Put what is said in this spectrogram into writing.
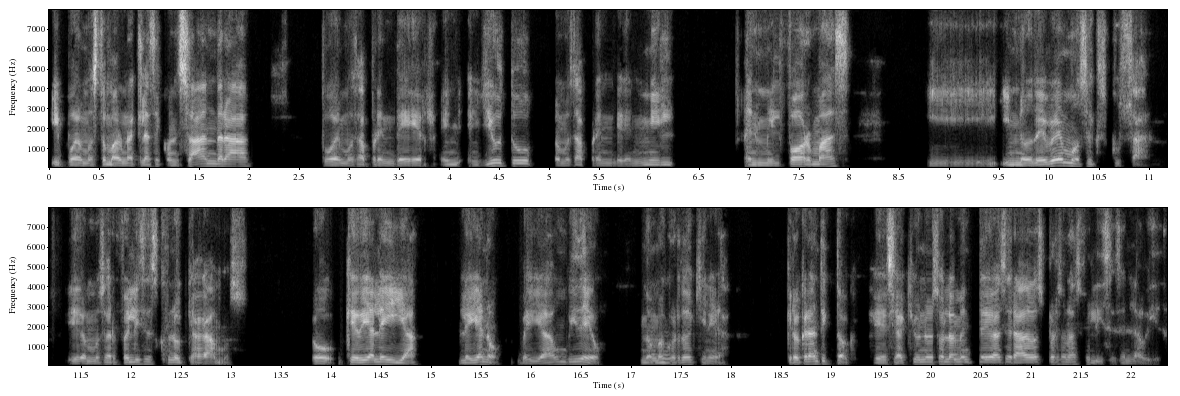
y podemos tomar una clase con Sandra, podemos aprender en, en YouTube, podemos aprender en mil, en mil formas y, y no debemos excusarnos y debemos ser felices con lo que hagamos. ¿Qué día leía? Leía no, veía un video, no me acuerdo de quién era. Creo que era en TikTok, que decía que uno solamente debe hacer a dos personas felices en la vida.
